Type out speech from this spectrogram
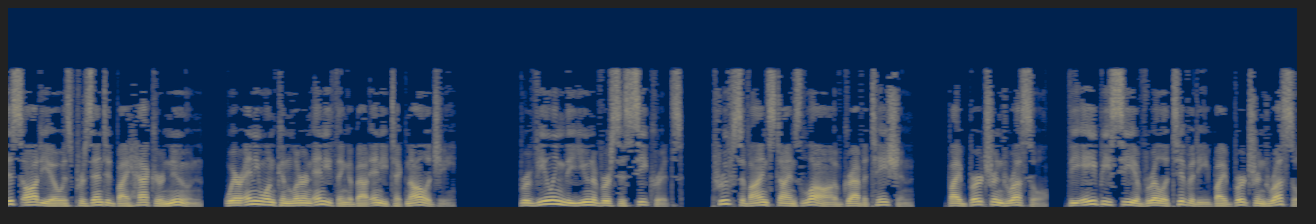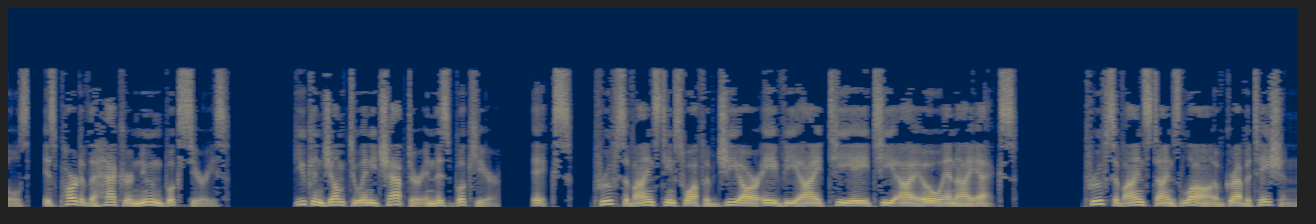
This audio is presented by Hacker Noon, where anyone can learn anything about any technology. Revealing the Universe's Secrets Proofs of Einstein's Law of Gravitation by Bertrand Russell. The ABC of Relativity by Bertrand Russells is part of the Hacker Noon book series. You can jump to any chapter in this book here. X. Proofs of Einstein Swath of. Proofs of Einstein's Law of Gravitation.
